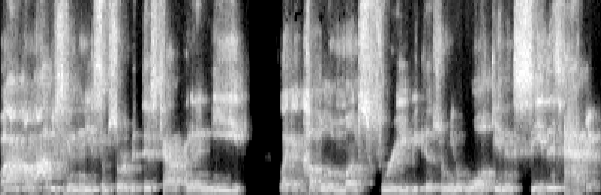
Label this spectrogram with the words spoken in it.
Well, I'm, I'm obviously going to need some sort of a discount. I'm going to need like a couple of months free because for me to walk in and see this happen,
